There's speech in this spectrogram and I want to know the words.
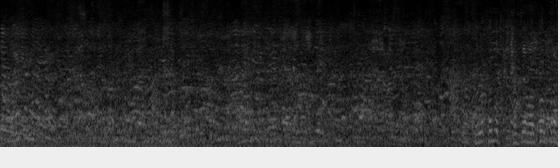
לא כמות, חשבתם על כל פרט.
